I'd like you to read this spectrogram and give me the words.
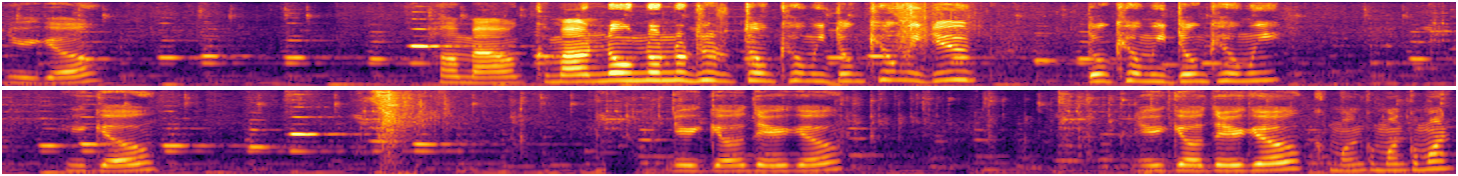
Here you go. Come out, come out. No, no, no, dude, don't kill me, don't kill me, dude. Don't kill me, don't kill me. Here you go. There you go, there you go. There you go, there you go. Come on, come on, come on.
